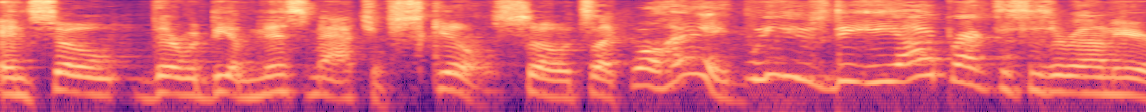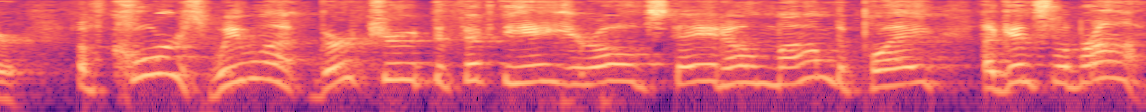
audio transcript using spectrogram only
And so there would be a mismatch of skills. So it's like, well, hey, we use DEI practices around here. Of course, we want Gertrude, the 58 year old stay at home mom, to play against LeBron.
